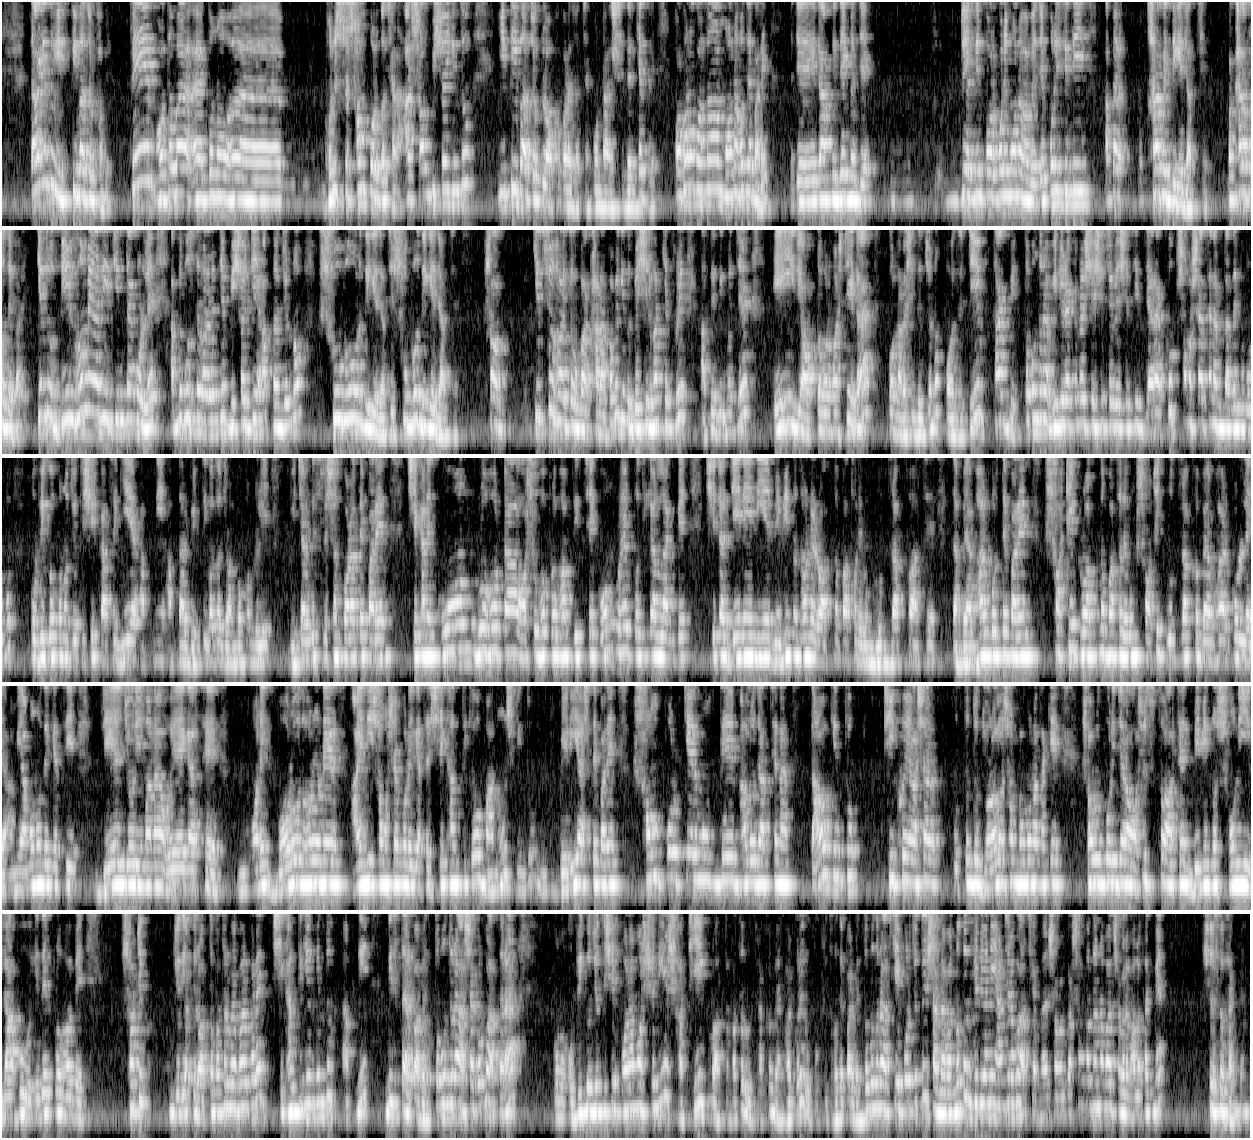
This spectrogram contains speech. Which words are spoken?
তারা কিন্তু ইতিবাচক হবে। প্রেম অথবা কোনো ঘনিষ্ঠ সম্পর্ক ছাড়া আর সব বিষয়ে কিন্তু ইতিবাচক লক্ষ্য করা যাচ্ছে কন্যা রাশিদের ক্ষেত্রে। কখনো কখনো মনে হতে পারে যে এটা আপনি দেখবেন যে দু একদিন পর পরই মনে হবে যে পরিস্থিতি আপনার খারাপের দিকে যাচ্ছে বা খারাপ হতে পারে। কিন্তু দীর্ঘমেয়াদী চিন্তা করলে আপনি বুঝতে পারবেন যে বিষয়টি আপনার জন্য শুভর দিকে যাচ্ছে, শুভ দিকে যাচ্ছে। সব কিছু হয়তো বা খারাপ হবে, কিন্তু বেশিরভাগ ক্ষেত্রে আপনি দেখবেন যে এই যে অক্টোবর মাসটি, এটা কন্যা রাশিদের জন্য পজিটিভ থাকবে। তো বন্ধুরা ভিডিওর একেবারে শেষে চলে এসেছি। যারা খুব সমস্যা আছেন, আমি তাদেরকে বলব, অভিজ্ঞ কোনো জ্যোতিষীর কাছে গিয়ে আপনি আপনার ব্যক্তিগত জন্মকুণ্ডলী বিচার বিশ্লেষণ করাতে পারেন। সেখানে কোন গ্রহটা অশুভ প্রভাব দিচ্ছে, কোন গ্রহের প্রতিকার লাগবে, সেটা জেনে নিয়ে বিভিন্ন ধরনের রত্ন পাথর এবং রুদ্রাক্ষ আছে তা ব্যবহার করতে পারেন। সঠিক রত্ন পাথর এবং সঠিক রুদ্রাক্ষ ব্যবহার করলে আমি এমনও দেখেছি, জেল জরিমানা হয়ে গেছে, অনেক বড় ধরনের আইনি সমস্যা পড়ে গেছে, সেখান থেকেও মানুষ কিন্তু বেরিয়ে আসতে পারে। সম্পর্কের মধ্যে ভালো যাচ্ছে না, তাও কিন্তু ঠিক হয়ে আসার অত্যন্ত জোরালো সম্ভাবনা থাকে। সর্বোপরি যারা অসুস্থ আছেন, বিভিন্ন শনি, রাহু, এদের প্রভাবে সঠিক যদি আপনি রত্নপাথর ব্যবহার করেন, সেখান থেকেও কিন্তু আপনি নিস্তার পাবেন। তো বন্ধুরা, আশা করব আপনারা কোনো অভিজ্ঞ জ্যোতিষের পরামর্শ নিয়ে সঠিক রত্নপাথর রুদ্রাক্ষ ব্যবহার করে উপকৃত হতে পারবেন। তো বন্ধুরা, আজকে এই পর্যন্তই। সামনে আবার নতুন ভিডিও নিয়ে হাজির হব। আজকে আপনাদের সকলকে অসংখ্য ধন্যবাদ। সকলে ভালো থাকবেন, সুস্থ থাকবেন।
